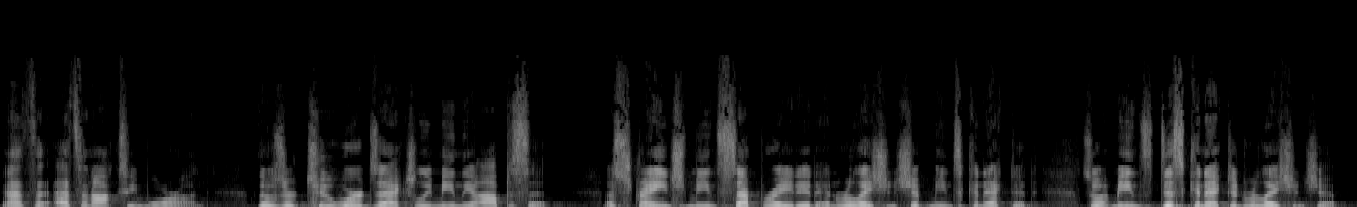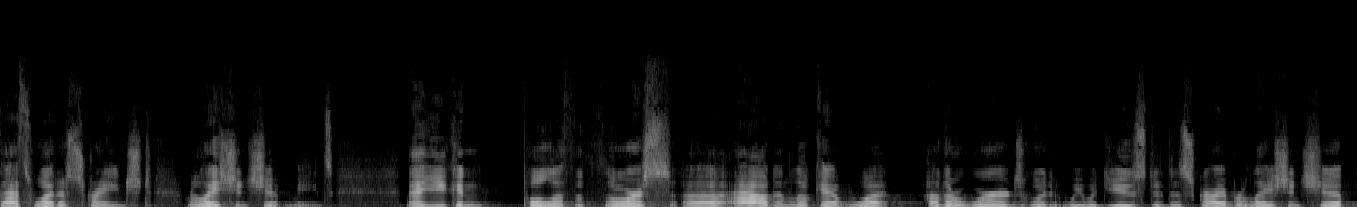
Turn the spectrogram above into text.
That's, a, that's an oxymoron. Those are two words that actually mean the opposite. Estranged means separated, and relationship means connected. So it means disconnected relationship. That's what estranged relationship means. Now, you can pull a thesaurus uh, out and look at what other words would we would use to describe relationship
